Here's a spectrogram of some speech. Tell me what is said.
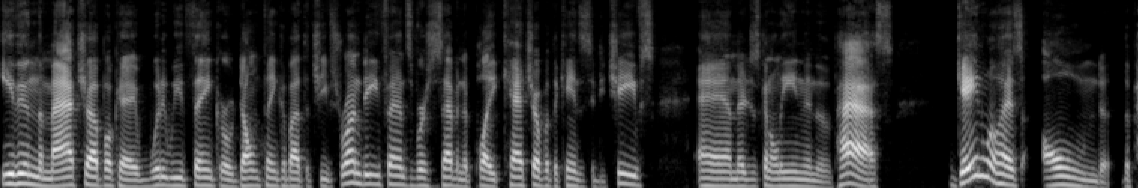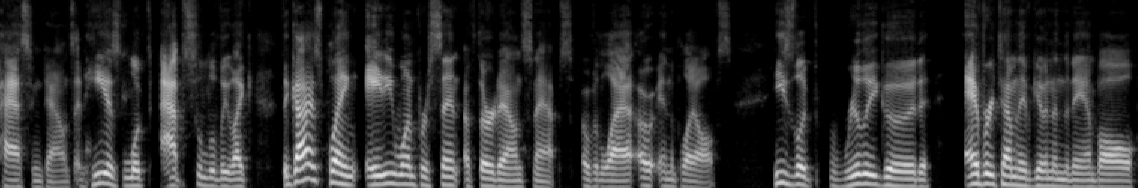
either in the matchup, okay, what do we think or don't think about the Chiefs' run defense versus having to play catch up with the Kansas City Chiefs and they're just going to lean into the pass? Gainwell has owned the passing downs and he has looked absolutely like the guy is playing 81% of third down snaps over the last or in the playoffs. He's looked really good every time they've given him the damn ball.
